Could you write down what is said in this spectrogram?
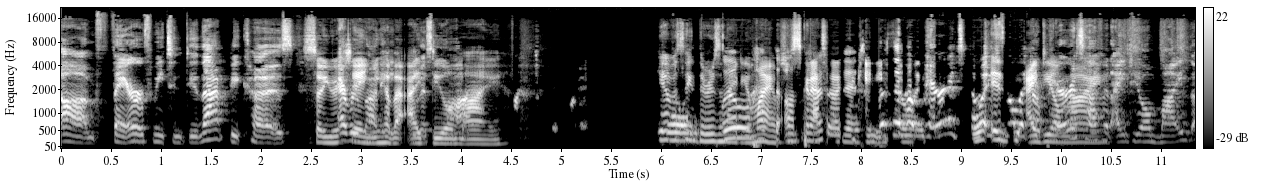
um fair for me to do that because so you're saying you have an everybody who is ideal Mai. Mai. yeah, I was saying there is an we'll ideal have mind. I to was just gonna ask unpack that this. Katie. but then So, like, parents don't what feel the like ideal parents Mai? have an ideal Mai though.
